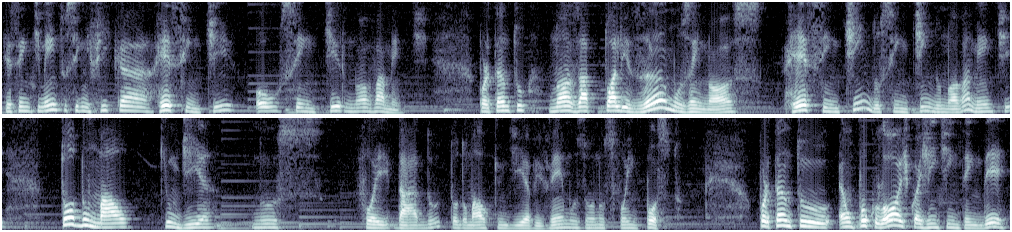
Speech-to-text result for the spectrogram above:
Ressentimento significa ressentir ou sentir novamente. Portanto, nós atualizamos em nós, ressentindo, sentindo novamente, todo o mal que um dia nos foi dado, todo o mal que um dia vivemos ou nos foi imposto. Portanto, é um pouco lógico a gente entender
